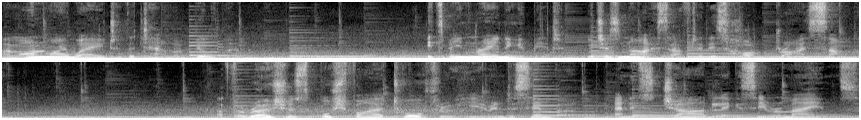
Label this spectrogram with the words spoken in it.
I'm on my way to the town of Bilpin. It's been raining a bit, which is nice after this hot, dry summer. A ferocious bushfire tore through here in December, and its charred legacy remains.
